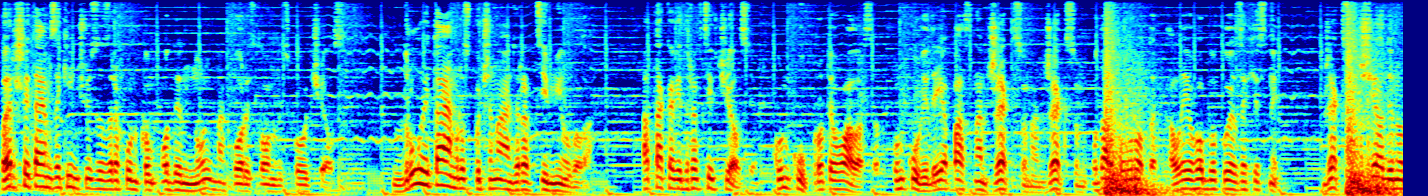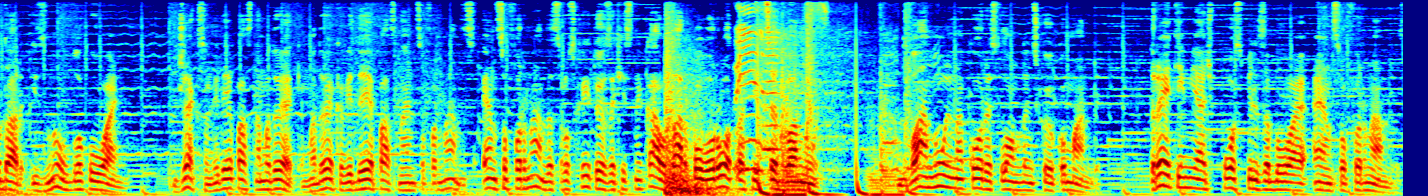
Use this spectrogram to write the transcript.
Перший тайм закінчується з рахунком 1-0 на користь лондонського Челсі. Другий тайм розпочинають гравці Мілвела. Атака від гравців Челсі. Кунку проти Валаса. Кунку віддає пас на Джексона. Джексон. Удар по воротах, але його блокує захисник. Джексон ще один удар і знов блокування. Джексон віддає пас на Мадуеке. Мадуека віддає пас на Енсо Фернандес. Енсо Фернандес розхитує захисника. Удар по воротах і це 2-0. 2-0 на користь лондонської команди. Третій м'яч поспіль забуває Енсо Фернандес.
